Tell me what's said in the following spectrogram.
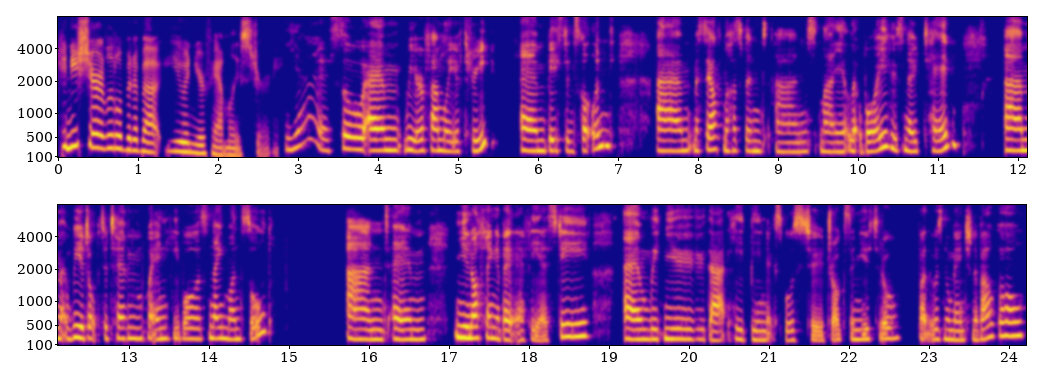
Can you share a little bit about you and your family's journey? Yeah, so um, we are a family of three um, based in Scotland. Um, myself, my husband, and my little boy, who's now 10. Um, we adopted him when he was nine months old and um, knew nothing about FASD. Um, we knew that he'd been exposed to drugs in utero, but there was no mention of alcohol.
